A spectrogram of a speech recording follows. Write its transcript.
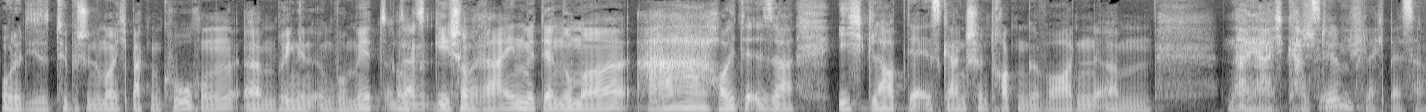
Oder diese typische Nummer, ich backe einen Kuchen, ähm, bring den irgendwo mit und, und gehe schon rein mit der Nummer, ah, heute ist er, ich glaube, der ist ganz schön trocken geworden. Ähm, naja, ich kann es irgendwie vielleicht besser.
